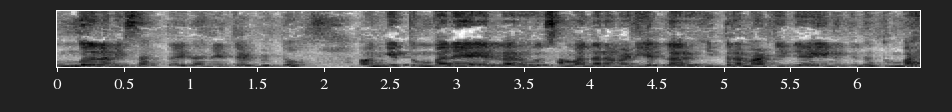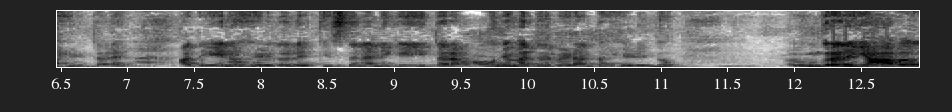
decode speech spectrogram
ಉಂಗುರನ ಬಿಸಾಕ್ತಾ ಇದ್ದಾನೆ ಅಂತ ಹೇಳ್ಬಿಟ್ಟು ಅವನಿಗೆ ತುಂಬಾನೇ ಎಲ್ಲರೂ ಸಮಾಧಾನ ಮಾಡಿ ಎಲ್ಲರೂ ಈ ತರ ಮಾಡ್ತಿದ್ಯಾ ಏನು ತುಂಬಾ ಹೇಳ್ತಾರೆ. ಅದೇನೋ ಹೇಳಿದ್ರು ಲೆಕ್ಕಿಸ್ತಾನೆ, ನನಗೆ ಈ ತರ ಅವನೇ ಮದ್ವೆ ಬೇಡ ಅಂತ ಹೇಳಿದ್ದು. ಉಂಗ್ರನ ಯಾವಾಗ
